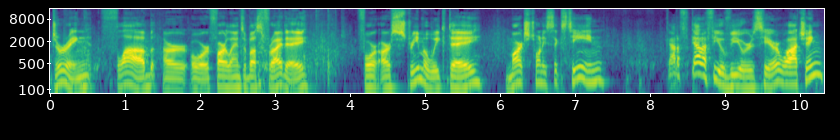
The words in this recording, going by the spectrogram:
during Flob or or Farlands of Bust Friday for our stream a weekday, March 2016. Got a, got a few viewers here watching,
